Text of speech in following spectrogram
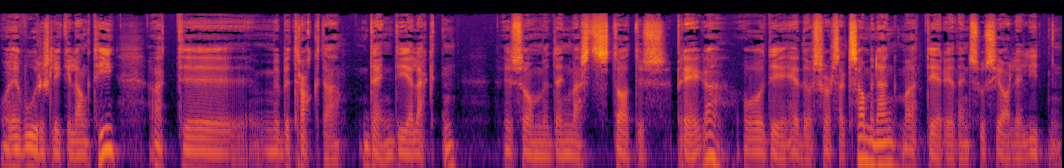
Og har vært slik i lang tid at vi betrakter den dialekten som den mest statusprega, og det har da selvsagt sammenheng med at der er den sosiale eliten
